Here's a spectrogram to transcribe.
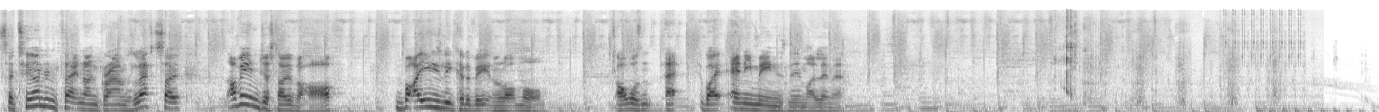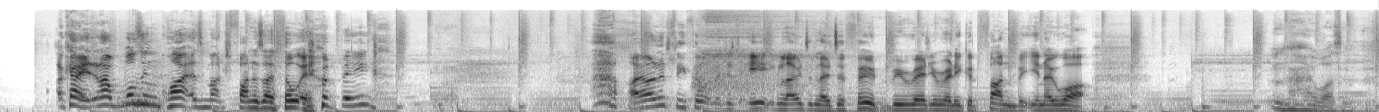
So 239 grams left, so I've eaten just over half, but I easily could have eaten a lot more. I wasn't at, by any means near my limit. Okay, that wasn't quite as much fun as I thought it would be. I honestly thought that just eating loads and loads of food would be really, really good fun, but you know what? No, it wasn't.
